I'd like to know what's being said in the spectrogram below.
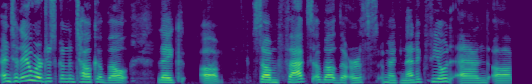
And today we're just going to talk about like uh, some facts about the Earth's magnetic field and uh,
